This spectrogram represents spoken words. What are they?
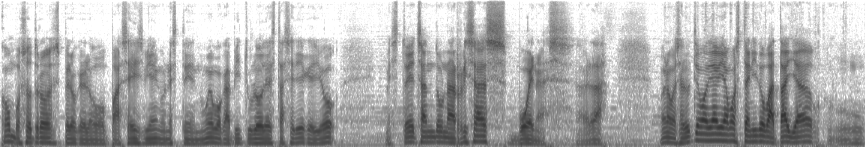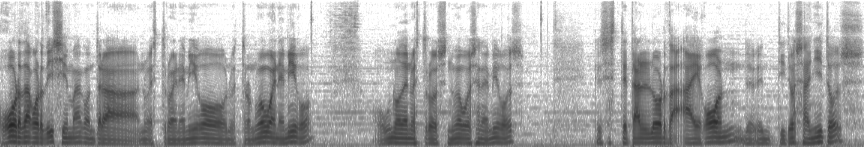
con vosotros. Espero que lo paséis bien con este nuevo capítulo de esta serie que yo me estoy echando unas risas buenas, la verdad. Bueno, pues el último día habíamos tenido batalla gorda, gordísima contra nuestro enemigo, nuestro nuevo enemigo, o uno de nuestros nuevos enemigos, que es este tal Lord Aegon, de 22 añitos,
